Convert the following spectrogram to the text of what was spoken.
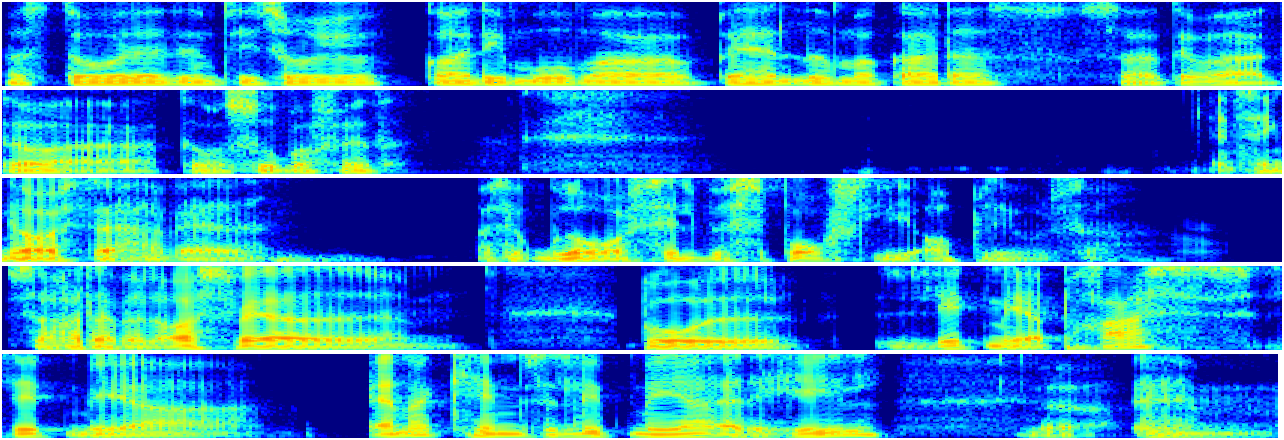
og Ståle, dem, de tog jo godt imod mig og behandlede mig godt også, så det var, det var, det var super fedt. Jeg tænker også, der har været, altså udover selve sportslige oplevelser, så har der vel også været øh, både lidt mere pres, lidt mere anerkendelse, lidt mere af det hele. Ja. Øhm,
